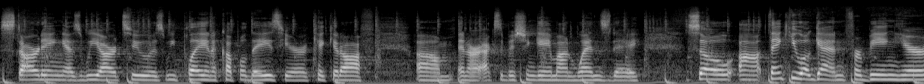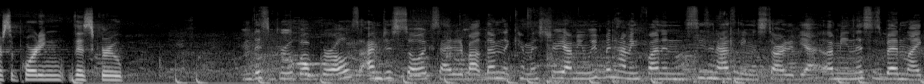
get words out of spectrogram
starting, as we are too, as we play in a couple days here, kick it off um, in our exhibition game on Wednesday. So uh, thank you again for being here, supporting this group this group of girls. I'm just so excited about them, the chemistry. I mean, we've been having fun and the season hasn't even started yet. I mean, this has been like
